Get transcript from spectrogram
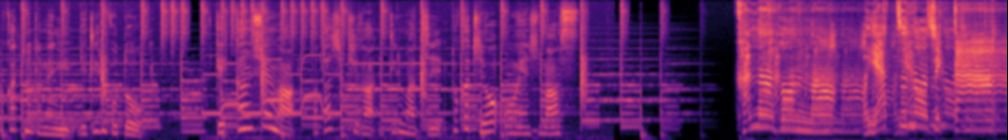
十勝のためにできることを。月刊旬は私たちが生きる街十勝を応援します。カナゴンのおやつの時間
